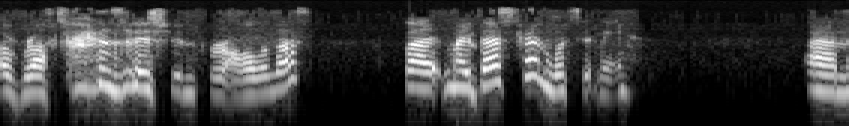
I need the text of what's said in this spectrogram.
a rough transition for all of us. But my best friend looked at me. Um,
